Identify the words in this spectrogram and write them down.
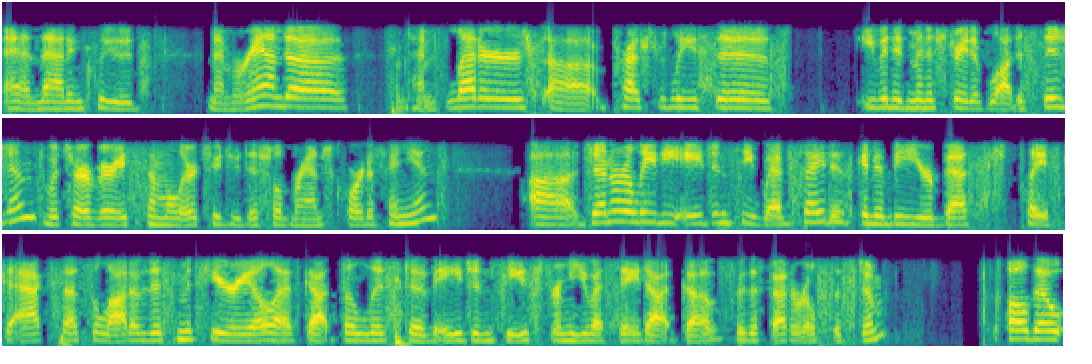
and that includes memoranda, sometimes letters, uh, press releases, even administrative law decisions, which are very similar to judicial branch court opinions. Uh, generally, the agency website is going to be your best place to access a lot of this material. I've got the list of agencies from USA.gov for the federal system. Although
